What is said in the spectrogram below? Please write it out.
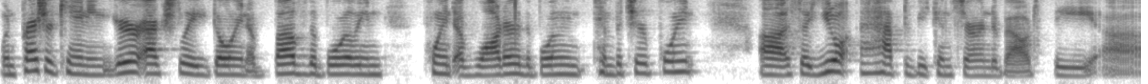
When pressure canning, you're actually going above the boiling point of water, the boiling temperature point. Uh, so you don't have to be concerned about the uh,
